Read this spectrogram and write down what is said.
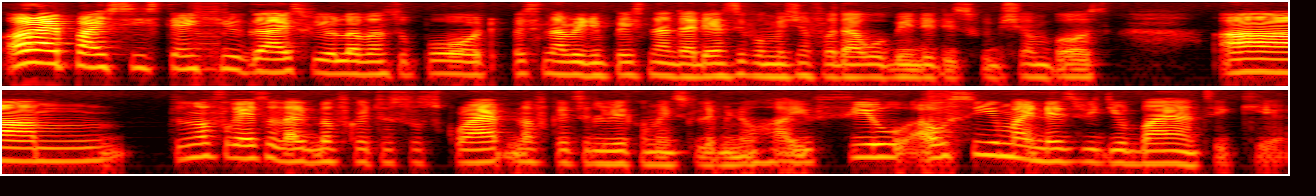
All right, Pisces, thank you guys for your love and support. Personal reading, personal guidance information for that will be in the description box. Um, do not forget to like, don't forget to subscribe, don't forget to leave a comment to let me know how you feel. I will see you in my next video. Bye and take care.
